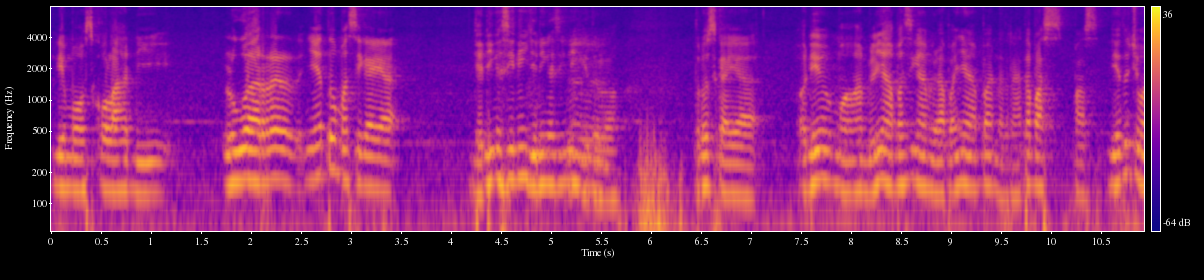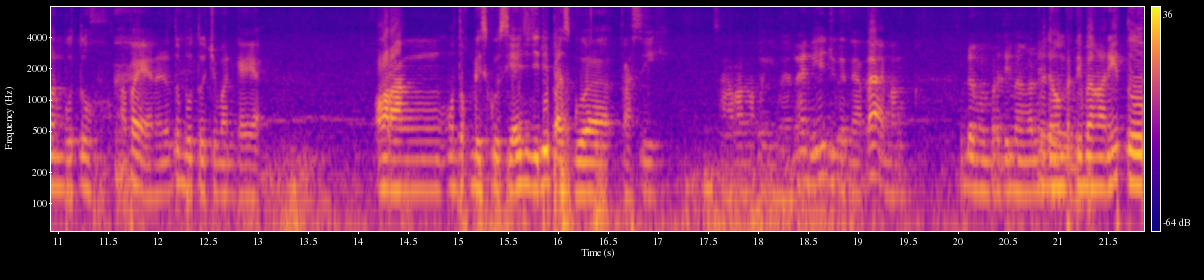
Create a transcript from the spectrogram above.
dia mau sekolah di luarnya tuh masih kayak jadi ke sini jadi ke sini Hmm. gitu loh. Terus kayak oh dia mau ngambilnya apa sih? Ngambil apanya apa? Nah ternyata pas pas dia tuh cuman butuh apa ya nah dia tuh butuh cuman kayak orang untuk diskusi aja. Jadi pas gue kasih saran apa gimana dia juga ternyata emang Udah mempertimbangkan itu. udah mempertimbangkan itu.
